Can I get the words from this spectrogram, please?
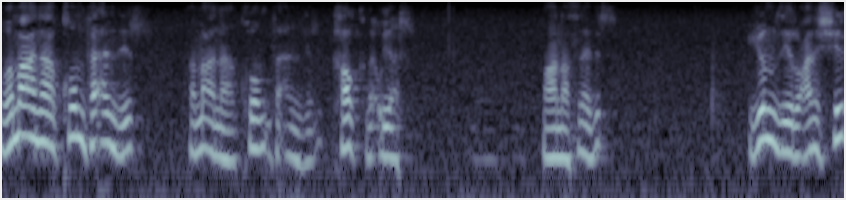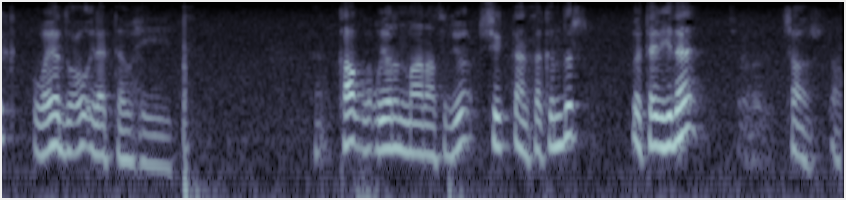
ve ma'na kum fe enzir ve ma'na kum fe enzir kalk ve uyar. Manası nedir? Yunziru an şirk ve yed'u ile tevhid. Kalk ve uyarın manası diyor. Şirkten sakındır ve tevhide çağır. çağır.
